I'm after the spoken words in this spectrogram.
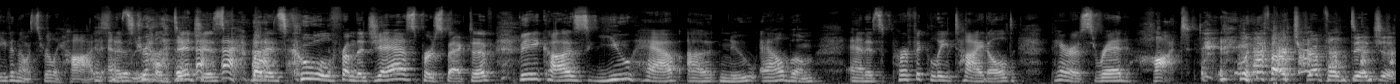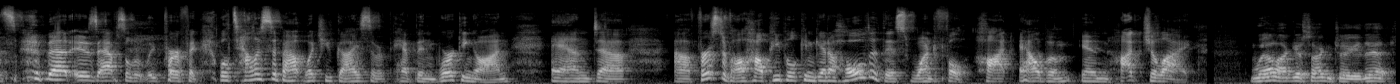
even though it's really hot it's and really it's triple hot. digits, but it's cool from the jazz perspective because you have a new album and it's perfectly titled Paris Red Hot with our triple digits. That is absolutely perfect. Well, tell us about what you guys have been working on and. Uh, uh, first of all, how people can get a hold of this wonderful hot album in Hot July. Well, I guess I can tell you that.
